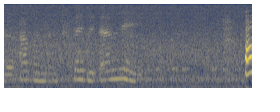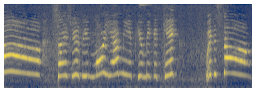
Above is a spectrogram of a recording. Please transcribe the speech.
And baby and me. Ah, so it will be more yummy if you make a cake with a song.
